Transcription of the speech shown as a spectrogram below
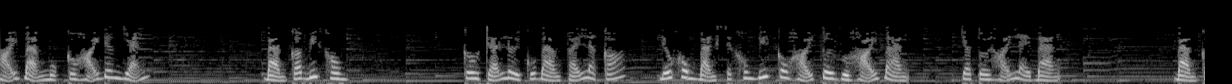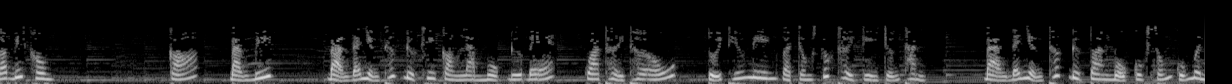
hỏi bạn một câu hỏi đơn giản. Bạn có biết không? Câu trả lời của bạn phải là có, nếu không bạn sẽ không biết câu hỏi tôi vừa hỏi bạn. Cho tôi hỏi lại bạn. Bạn có biết không? Có, bạn biết. Bạn đã nhận thức được khi còn là một đứa bé, qua thời thơ ấu, tuổi thiếu niên và trong suốt thời kỳ trưởng thành, bạn đã nhận thức được toàn bộ cuộc sống của mình.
